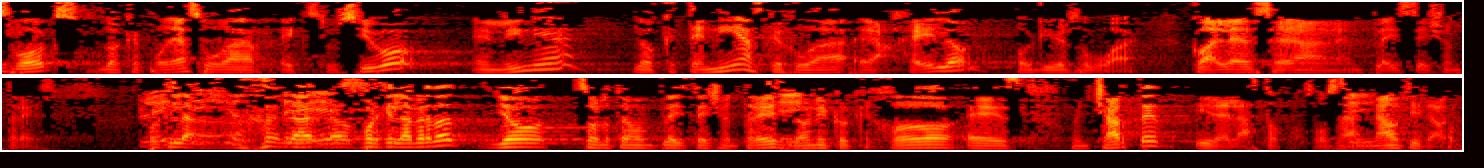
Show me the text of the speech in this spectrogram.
Xbox lo que podías jugar exclusivo en línea, lo que tenías que jugar era Halo o Gears of War. ¿Cuáles eran en PlayStation 3? Porque la, PlayStation la- la- 3. porque la verdad, yo solo tengo un PlayStation 3, Sí. lo único que juego es Uncharted y The Last of Us, o sea, Sí. Naughty Dog.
